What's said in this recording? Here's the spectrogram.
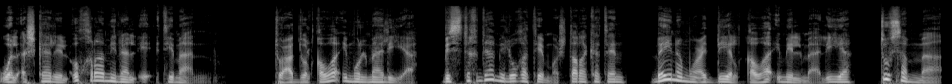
والأشكال الأخرى من الائتمان. تعد القوائم المالية باستخدام لغة مشتركة بين معدي القوائم المالية تسمى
